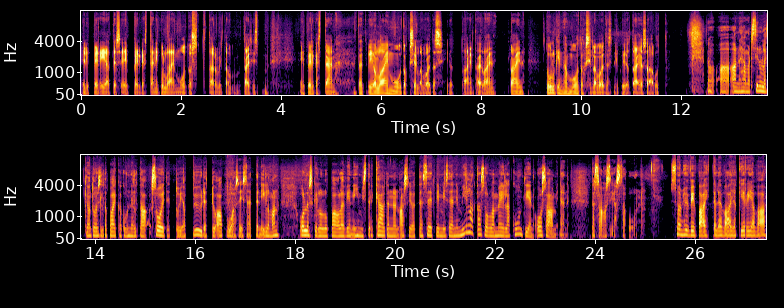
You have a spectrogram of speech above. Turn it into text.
Eli periaatteessa ei pelkästään niin kuin lainmuutosta tarvita, tai siis ei pelkästään, tai jo lainmuutoksilla voitaisiin jotain, tai lain, lain tulkinnan muutoksilla voitaisiin niin kuin jotain jo saavuttaa. No Anne Hammar, sinullekin on toisilta paikkakunnilta soitettu ja pyydetty apua siis näiden ilman oleskelulupaa olevien ihmisten käytännön asioiden setvimiseen. Niin millä tasolla meillä kuntien osaaminen tässä asiassa on? Se on hyvin vaihtelevaa ja kirjavaa.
